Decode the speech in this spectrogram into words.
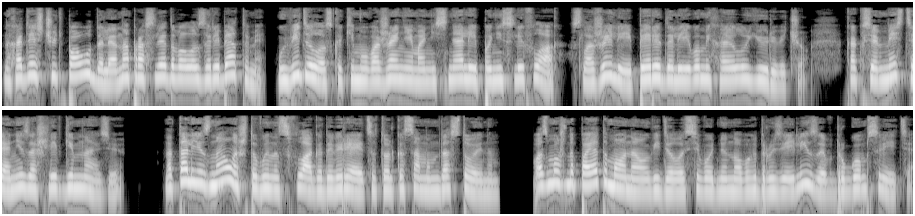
Находясь чуть поодаль, она проследовала за ребятами, увидела, с каким уважением они сняли и понесли флаг, сложили и передали его Михаилу Юрьевичу, как все вместе они зашли в гимназию. Наталья знала, что вынос флага доверяется только самым достойным. Возможно, поэтому она увидела сегодня новых друзей Лизы в другом свете.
